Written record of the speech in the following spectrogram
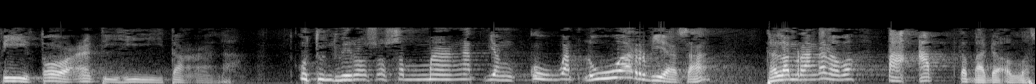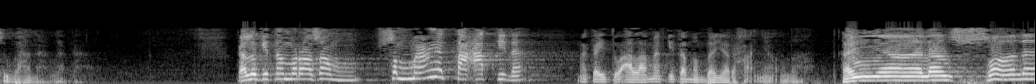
fi ta'atihi ta'ala. Kudu semangat yang kuat luar biasa dalam rangka apa? Taat kepada Allah Subhanahu wa. Kalau kita merasa semangat taat kita, maka itu alamat kita membayar haknya Allah. Hayya salah.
